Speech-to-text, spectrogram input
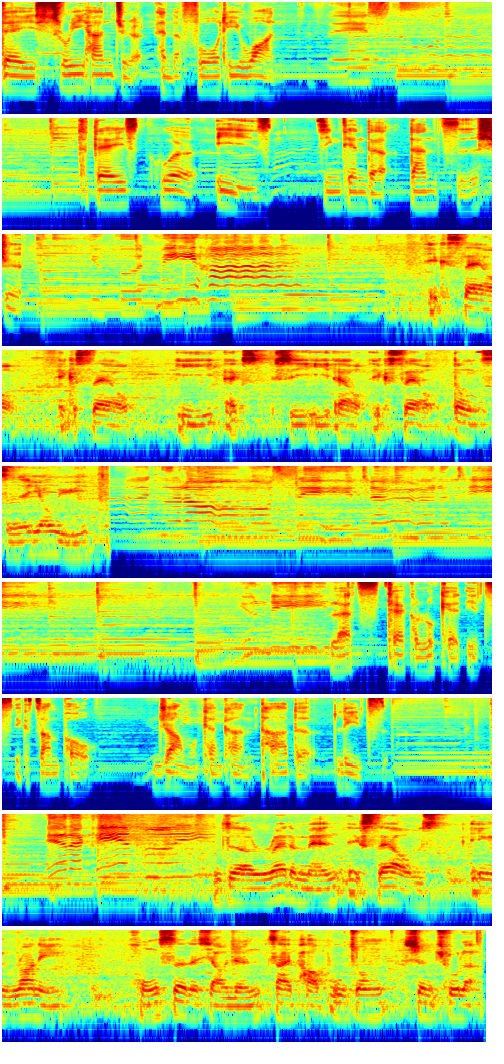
Day 341. Today's word is 今天的单词是 Excel Excel E X C E L Excel 动词优于。 Let's take a look at its example. 让我们看看它的例子。The red man excels in running. 红色的小人在跑步中胜出了。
